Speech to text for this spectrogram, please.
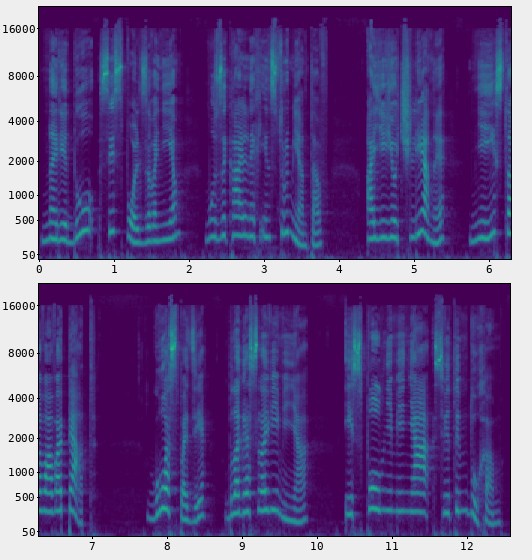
наряду с использованием музыкальных инструментов, а ее члены неистово вопят. Господи, благослови меня, исполни меня Святым Духом –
